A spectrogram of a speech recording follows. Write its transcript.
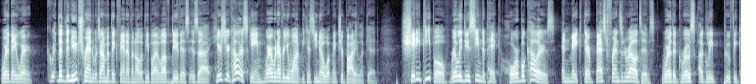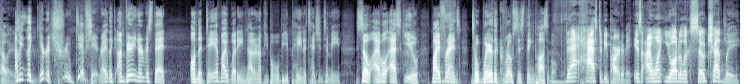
where they wear the, the new trend which i'm a big fan of and all the people i love do this is uh here's your color scheme wear whatever you want because you know what makes your body look good shitty people really do seem to pick horrible colors and make their best friends and relatives wear the gross ugly poofy colors I mean, like you're a true dipshit, right? Like I'm very nervous that on the day of my wedding, not enough people will be paying attention to me. So I will ask you, my friends, to wear the grossest thing possible. that has to be part of it is i want you all to look so chudley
